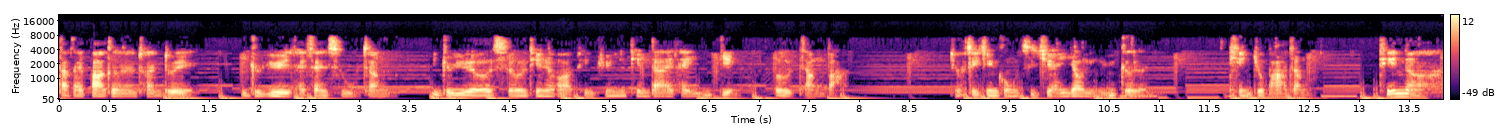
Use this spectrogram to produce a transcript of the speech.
大概八个人的团队，一个月才三十五张，一个月二十二天的话，平均一天大概才一点二张吧。就这间公司居然要你一个人一天就八张，天哪，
